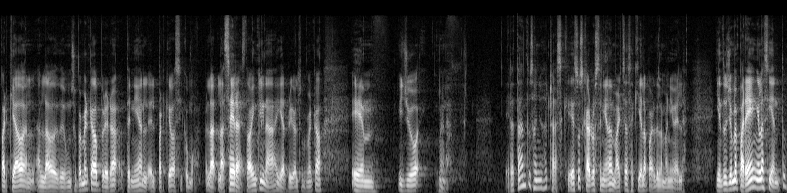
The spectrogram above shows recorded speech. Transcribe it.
parqueado al, lado de un supermercado, pero era, tenía el, parqueo así como, la, acera estaba inclinada y arriba del supermercado. Em, y yo, bueno, era tantos años atrás que esos carros tenían las marchas aquí a la par de la manivela. Y entonces yo me paré en el asiento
